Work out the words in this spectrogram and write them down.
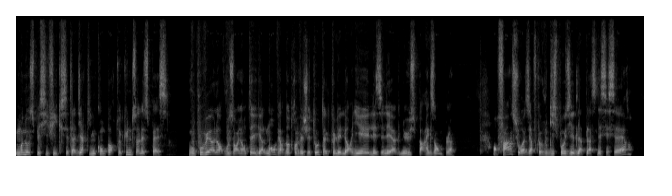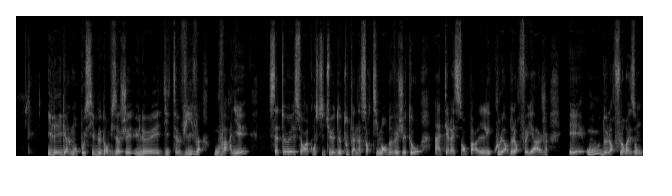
monospécifiques, c'est-à-dire qui ne comportent qu'une seule espèce. Vous pouvez alors vous orienter également vers d'autres végétaux tels que les lauriers, les Eleagnus par exemple. Enfin, sous réserve que vous disposiez de la place nécessaire, il est également possible d'envisager une haie dite vive ou variée. Cette haie sera constituée de tout un assortiment de végétaux intéressants par les couleurs de leur feuillage et ou de leur floraison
